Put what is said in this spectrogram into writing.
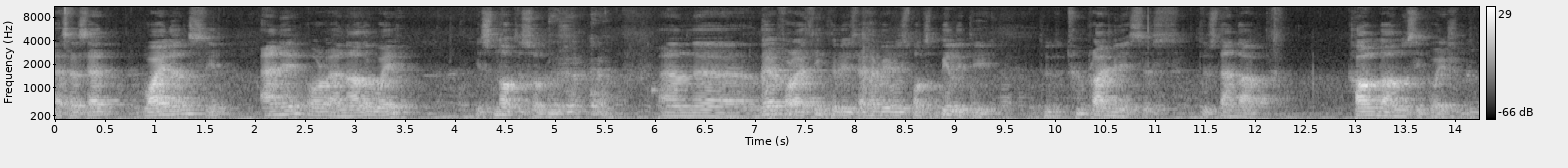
as I said, violence in any or another way is not a solution. And uh, therefore, I think there is a heavy responsibility to the two prime ministers to stand up, calm down the situation,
